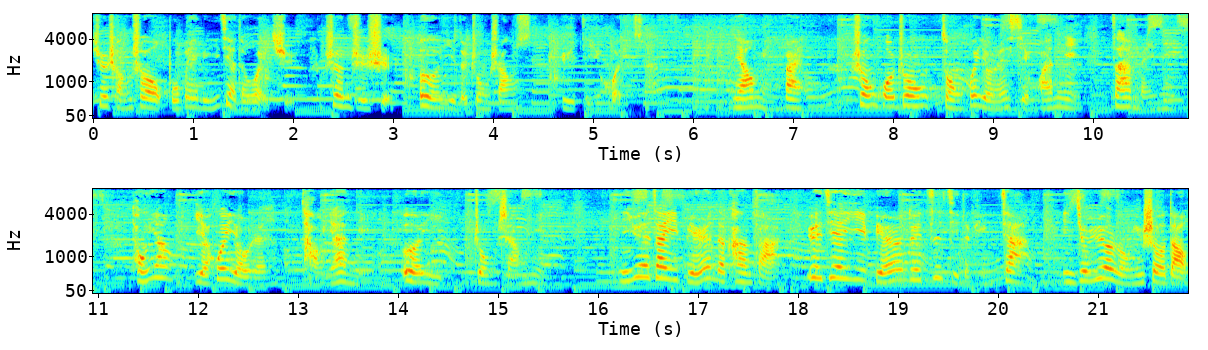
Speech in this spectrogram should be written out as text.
去承受不被理解的委屈，甚至是恶意的重伤与诋毁。你要明白。生活中总会有人喜欢你、赞美你，同样也会有人讨厌你、恶意重伤你。你越在意别人的看法，越介意别人对自己的评价，你就越容易受到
